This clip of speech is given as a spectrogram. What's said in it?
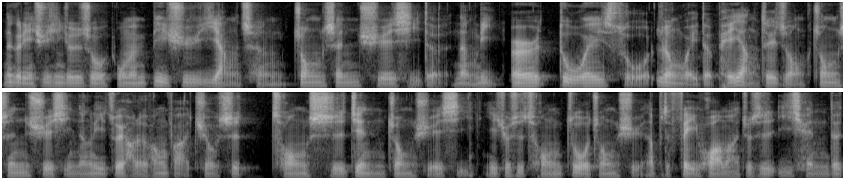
那个连续性就是说，我们必须养成终身学习的能力。而杜威所认为的培养这种终身学习能力最好的方法，就是从实践中学习，也就是从做中学。那不是废话吗？就是以前的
